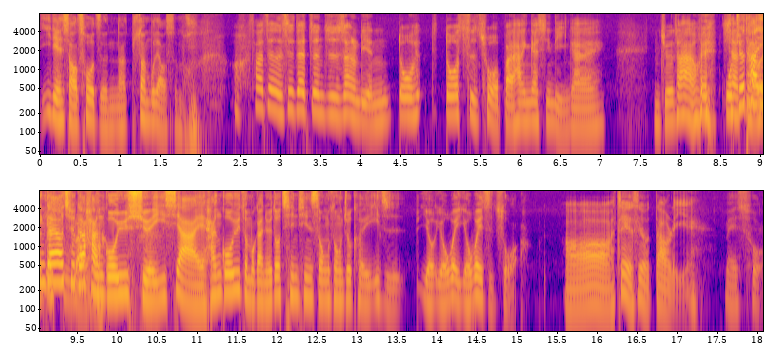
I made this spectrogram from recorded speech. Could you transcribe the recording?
一点小挫折那算不了什么。他真的是在政治上连多多次挫败，他应该心里应该。你觉得他还会？我觉得他应该要去跟韩国瑜学一下哎、欸，韩国瑜怎么感觉都轻轻松松就可以一直有有位有位置坐啊？哦，这也是有道理耶、欸。没错，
